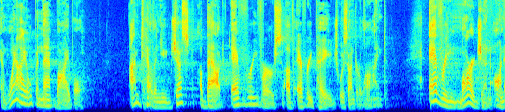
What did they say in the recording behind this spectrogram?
And when I opened that Bible, I'm telling you, just about every verse of every page was underlined. Every margin on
